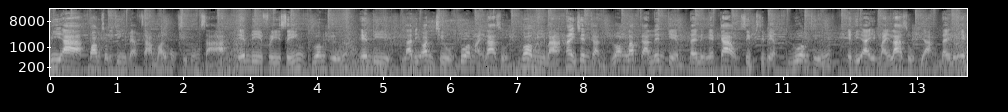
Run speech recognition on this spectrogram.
VR ความสมจริงแบบ 360 องศา AMD FreeSync รวมถึง AMD Radeon Chill ตัวใหม่ล่าสุด ก็มีมาให้เช่นกัน รองรับการเล่นเกม DirectX 9 10 11 รวมถึง API ใหม่ล่าสุดอย่าง DirectX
